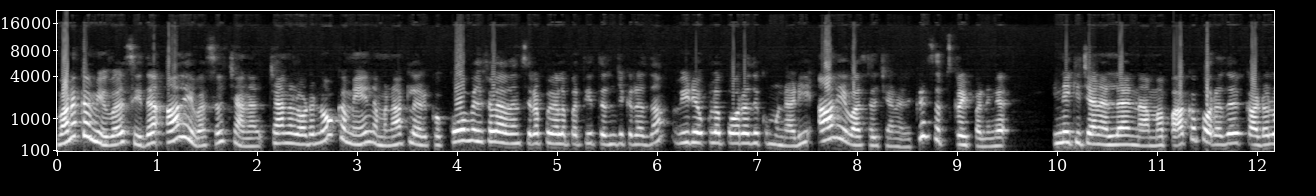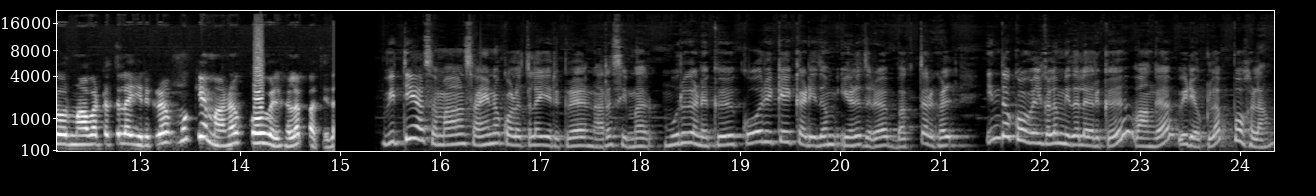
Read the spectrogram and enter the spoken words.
வணக்கம் யுவர்ஸ் இது ஆலயவாசல் சேனல் சேனலோட நோக்கமே நம்ம நாட்டில் இருக்க கோவில்கள் அதன் சிறப்புகளை பற்றி தெரிஞ்சுக்கிறது தான். வீடியோக்குள்ள போறதுக்கு முன்னாடி ஆலயவாசல் சேனலுக்கு சப்ஸ்கிரைப் பண்ணுங்க. இன்னைக்கு சேனல்ல நாம பார்க்க போறது கடலூர் மாவட்டத்துல இருக்கிற முக்கியமான கோவில்களை பத்தி தான். வித்தியாசமா சயன கோலத்துல இருக்கிற நரசிம்மர் முருகனுக்கு கோரிக்கை கடிதம் எழுதுற பக்தர்கள் இந்த கோவில்களும் இதுல இருக்கு. வாங்க வீடியோக்குள்ள போகலாம்.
